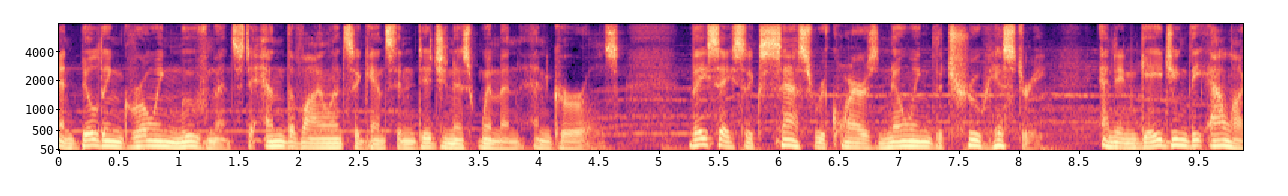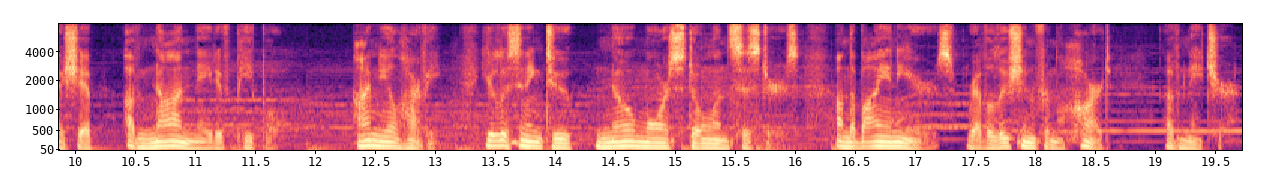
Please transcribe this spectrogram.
and building growing movements to end the violence against Indigenous women and girls. They say success requires knowing the true history and engaging the allyship of non Native people. I'm Neil Harvey. You're listening to No More Stolen Sisters on the Bioneers Revolution from the Heart of Nature.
